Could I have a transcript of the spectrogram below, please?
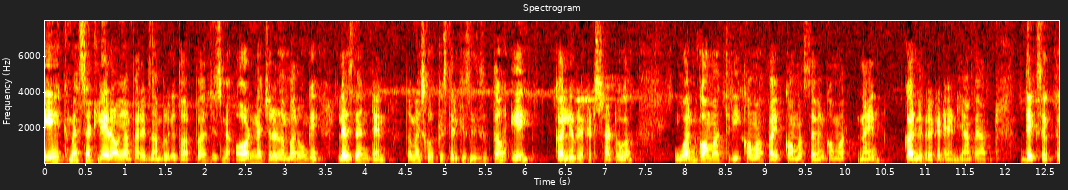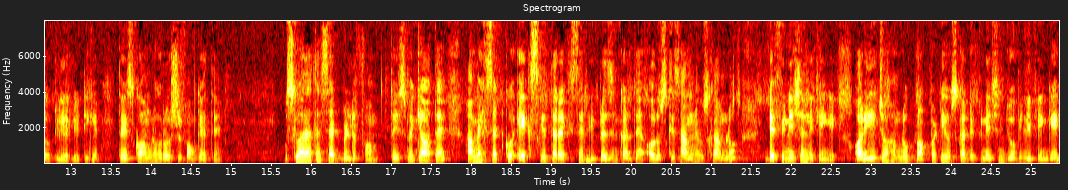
एक मैं सेट ले रहा हूँ यहाँ पर एग्ज़ाम्पल के तौर पर, जिसमें और नेचुरल नंबर होंगे लेस देन टेन तो मैं इसको किस तरीके से लिख सकता हूँ? ए करली ब्रैकेट स्टार्ट होगा। One comma three comma five comma seven comma nine curly bracket end यहाँ पे आप देख सकते हो क्लियरली ठीक है? तो इसको हम लोग रोस्टर फॉर्म कहते हैं। उसके बाद आता है सेट बिल्डर फॉर्म तो इसमें क्या होता है? हम एक सेट को एक्स के तरह से रिप्रेजेंट करते हैं और उसके सामने उसका हम लोग डेफिनेशन लिखेंगे. और ये जो हम लोग प्रॉपर्टी है उसका डेफिनेशन जो भी लिखेंगे,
